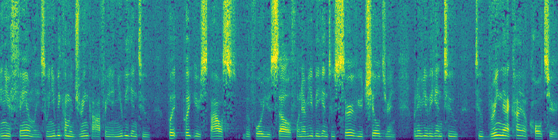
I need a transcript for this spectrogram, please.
In your families, when you become a drink offering and you begin to put, put your spouse before yourself, whenever you begin to serve your children, whenever you begin to, to bring that kind of culture,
